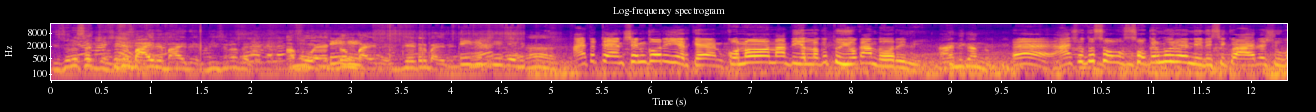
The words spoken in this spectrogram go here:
পিছনে সাইড বাইরে বাইরে পিছনে সাইড আপু একদম বাইরে গেটের বাইরে। হ্যাঁ। তো টেনশন করি আর কেন কোনো না দিয়ে লগে তুইও কান্দ হরিনি। আইনি কান্দু। হ্যাঁ আই শুধু চো- চোখের মুড়ে নিরেছি কো আরে শুভ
